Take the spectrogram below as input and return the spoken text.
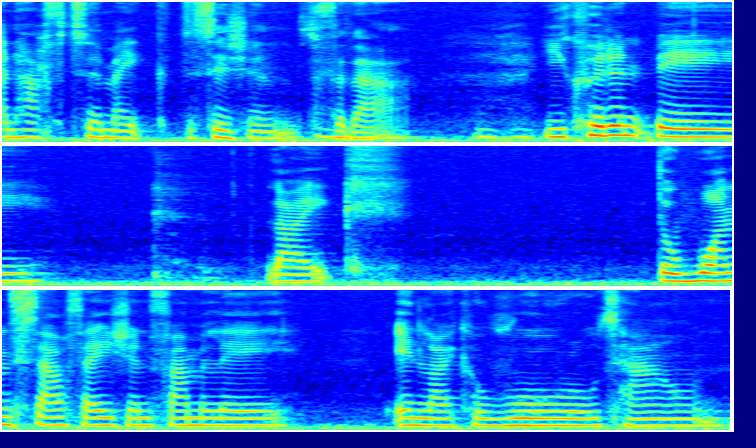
and have to make decisions for mm-hmm. that. You couldn't be like the one South Asian family in like a rural town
